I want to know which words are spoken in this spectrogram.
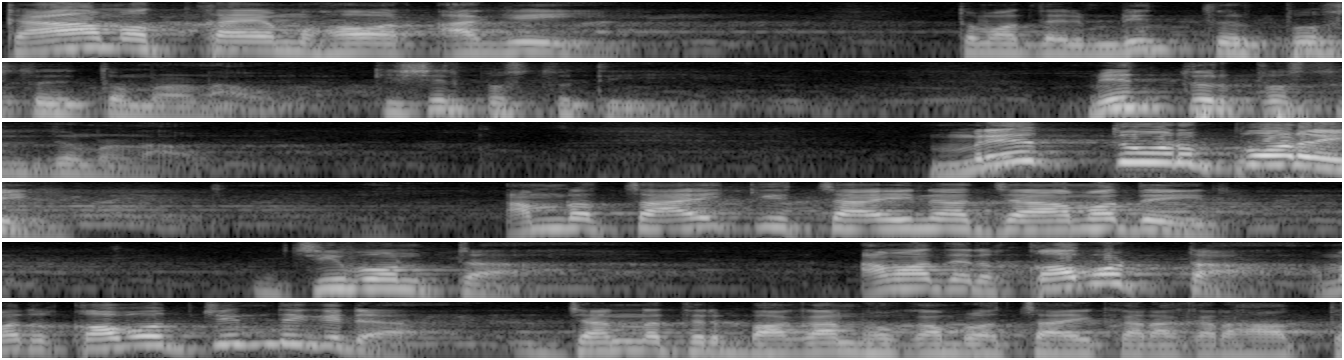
কামত কায়েম হওয়ার আগেই তোমাদের মৃত্যুর প্রস্তুতি তোমরা নাও। কিসের প্রস্তুতি? মৃত্যুর প্রস্তুতি তোমরা নাও। মৃত্যুর পরে আমরা চাই কি চাই না যে আমাদের জীবনটা, আমাদের কবরটা, আমাদের কবর জিন্দিগিটা জান্নাতের বাগান হোক, আমরা চাই কারা কারা হাত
